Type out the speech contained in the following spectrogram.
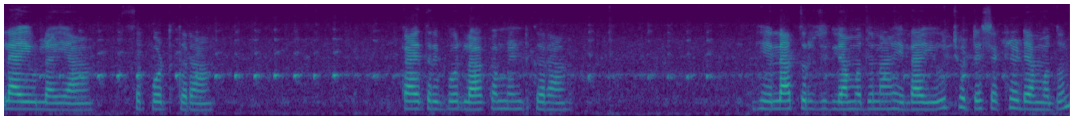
लाईव्हला या. सपोर्ट करा. काहीतरी बोला कमेंट करा. हे लातूर जिल्ह्यामधून आहे लाईव्ह छोट्याशा खेड्यामधून.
